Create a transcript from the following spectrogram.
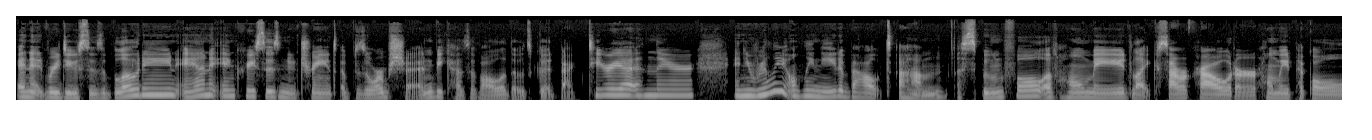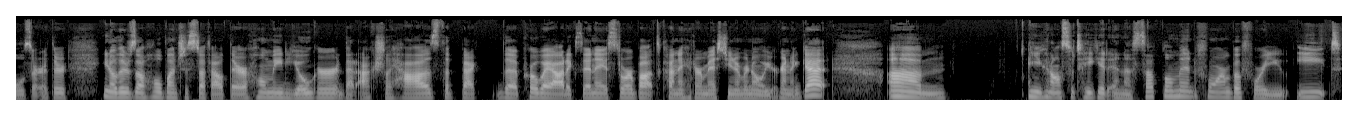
and it reduces bloating and it increases nutrient absorption because of all of those good bacteria in there. And you really only need about um, a spoonful of homemade like sauerkraut or homemade pickles or there you know there's a whole bunch of stuff out there. Homemade yogurt that actually has the bac- the probiotics in it. Store bought's kind of hit or miss. You never know what you're going to get. Um, you can also take it in a supplement form before you eat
